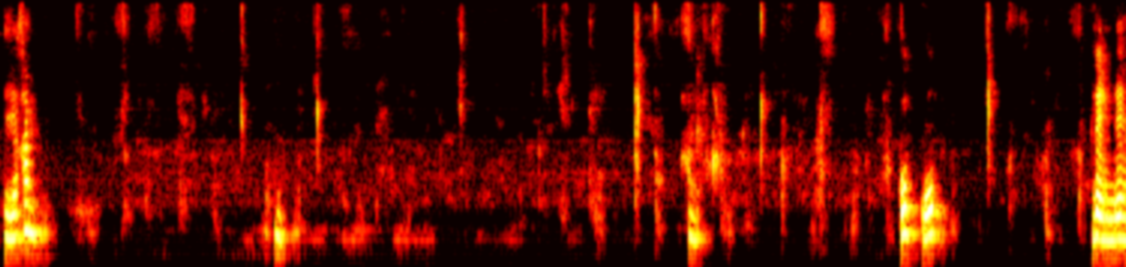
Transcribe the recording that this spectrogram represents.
เดี๋ยวคำ กรุบกรุบเด้งเด้ง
